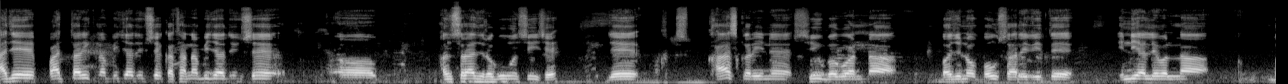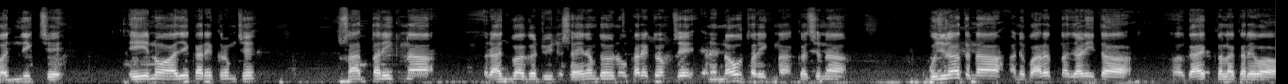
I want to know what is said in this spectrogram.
આજે પાંચ તારીખના બીજા દિવસે, કથાના બીજા દિવસે હંસરાજ રઘુવંશી છે, જે ખાસ કરીને શિવ ભગવાનના ભજનો બહુ સારી રીતે ઇન્ડિયા લેવલના ભજનિક છે. એનો આજે કાર્યક્રમ છે. સાત તારીખના રાજભા ગઢવીનો સાઈરામ દવેનો કાર્યક્રમ છે અને નવ તારીખના કચ્છના ગુજરાતના અને ભારતના જાણીતા ગાયક કલાકાર એવા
